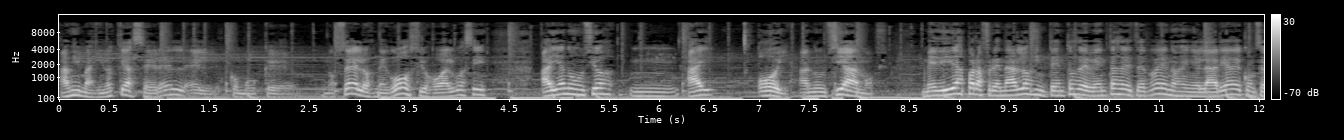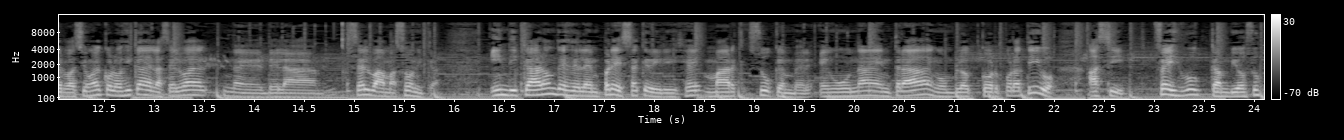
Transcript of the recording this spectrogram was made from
Ah, me imagino que hacer el, como que, no sé, los negocios o algo así. Hay anuncios, mm, hay hoy, anunciamos medidas para frenar los intentos de ventas de terrenos en el área de conservación ecológica de la selva, eh, de la selva amazónica indicaron desde la empresa que dirige Mark Zuckerberg en una entrada en un blog corporativo. Así, Facebook cambió sus,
